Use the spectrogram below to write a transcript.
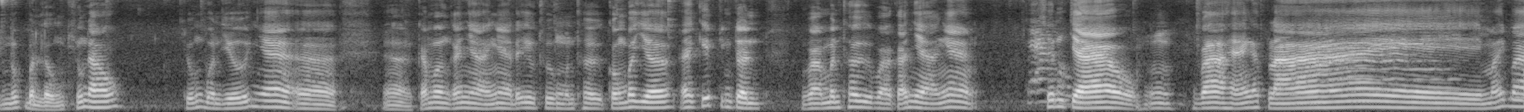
Nút bình luận xuống đâu? Xuống bên dưới nha. À, à, cảm ơn cả nhà nha đã yêu thương Minh Thư. Còn bây giờ ekip chương trình và Minh Thư và cả nhà nha. Xin chào. Ừ, và hẹn gặp lại. Bye bye.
